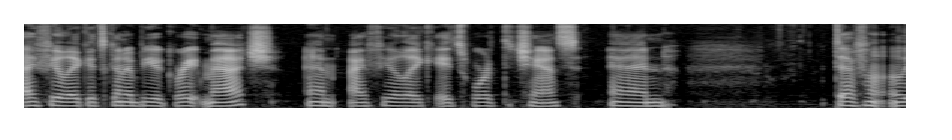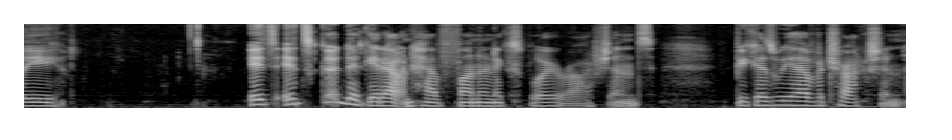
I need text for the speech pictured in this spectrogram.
I feel like it's going to be a great match and I feel like it's worth the chance and definitely it's it's good to get out and have fun and explore your options because we have attraction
